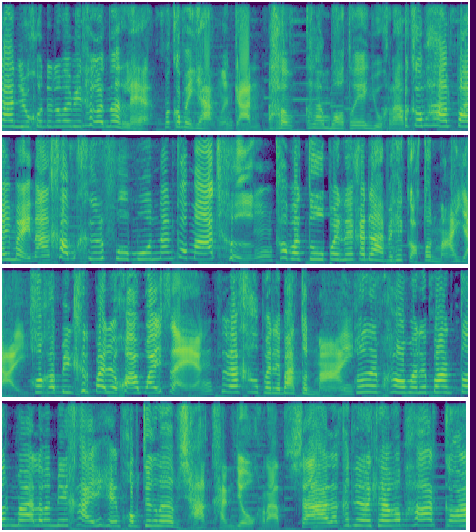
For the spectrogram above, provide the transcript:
การอยู่คนเดียวโดยไม่มีเธอนั่นแหละ มันก็ไม่ยากเหมือนกันเอิ่มกำลังบอกตัวเองอยู่ครับแล้วก็ผ่านไปไม่นานค่ำคืนฟูมูลนั้นก็มาถึง เข้าประตูไปในกระดาษไปที่เกาะต้นไม้ใหญ่ พอกระบินขึ้นไปด้วยความไวแสง แล้วเข้าไปในบ้านต้นไม้พอเริ่มเข้ามาในบ้านต้นไม้แล้วมันมีใครเห็นผมจึงเริ่มชักขันโยกครับใช่แล้วก็เดินแถวก็พาดก่อน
